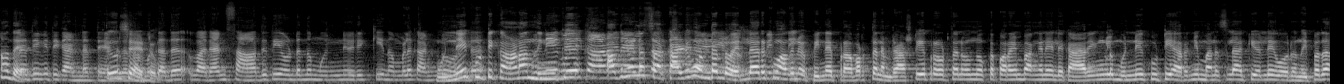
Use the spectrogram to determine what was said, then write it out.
പ്രതിവിധി പ്രതിവിധി കണ്ടെത്തേണ്ടത്. അത് വരാൻ സാധ്യതയുണ്ടെന്ന് മുന്നൊരുക്കി നമ്മൾ കണ്ടു മുന്നേ കുട്ടി കാണാൻ നിങ്ങൾക്ക് അതിനുള്ള കഴിവുണ്ടല്ലോ എല്ലാവർക്കും അതിന് പിന്നെ പ്രവർത്തനം രാഷ്ട്രീയ പ്രവർത്തനം എന്നൊക്കെ പറയുമ്പോൾ അങ്ങനെയല്ലേ? കാര്യങ്ങൾ മുന്നേ കൂട്ടി അറിഞ്ഞ് മനസ്സിലാക്കിയല്ലേ ഓരോന്ന്. ഇപ്പോൾ ദാ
